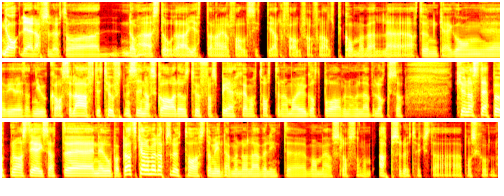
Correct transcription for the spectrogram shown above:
Ja, det är det absolut. Och de här stora jättarna, i alla fall City i alla fall framförallt, kommer väl eh, att undka igång. Eh, vi vet att Newcastle har haft det tufft med sina skador och tuffa spelschema. Tottenham har ju gått bra, men de lär väl också kunna steppa upp några steg. Så att eh, en Europaplats kan de väl absolut ta Aston Villa, men de lär väl inte vara med och slåss om de absolut högsta positionerna.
